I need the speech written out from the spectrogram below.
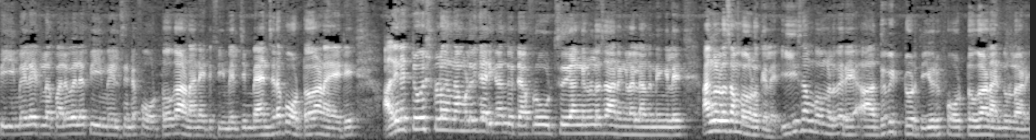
ഫീമെയിൽ ആയിട്ടുള്ള പല പല ഫീമെയിൽസിന്റെ ഫോട്ടോ കാണാനായിട്ട് ഫീമെയിൽ ചിമ്പാൻസിയുടെ ഫോട്ടോ കാണാനായിട്ട് അതിന് ഏറ്റവും ഇഷ്ടമുള്ളത് നമ്മൾ വിചാരിക്കണം എന്താ ഫ്രൂട്ട്സ് അങ്ങനെയുള്ള സാധനങ്ങളല്ലാന്നുണ്ടെങ്കിൽ അങ്ങനെയുള്ള സംഭവങ്ങളൊക്കെ അല്ലേ? ഈ സംഭവങ്ങൾ വരെ അത് വിട്ടുകൊടുത്ത് ഈ ഒരു ഫോട്ടോ കാണാൻ എന്നുള്ളതാണ്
